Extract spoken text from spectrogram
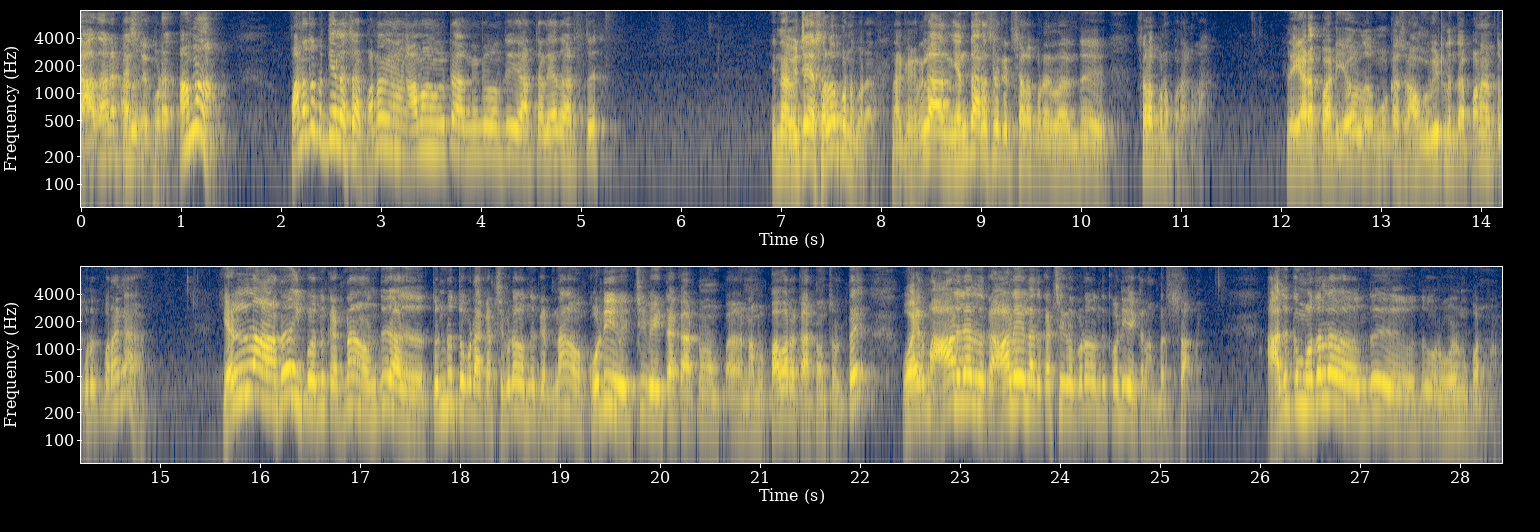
சாதாரண பேசல கூட. ஆமாம் பணத்தை பற்றி இல்லை சார். பணம் அவங்ககிட்ட அங்கங்கே வந்து யார் தலையாவது அறுத்து என்ன விஜய் செலவு பண்ண போகிறார் நான் கேட்குறேன் அவங்க எந்த அரசியல் கட்சி செலவு பண்ண வந்து செலவு பண்ண போகிறாங்களா இல்லை எடப்பாடியோ இல்லை மு க அவங்க வீட்டில் இருந்த பணம் எடுத்து கொடுக்க போகிறாங்க எல்லாரும் இப்போ வந்து கேட்டால் வந்து அது துண்டு துக்குடா கட்சி கூட வந்து கேட்டால் கொடியை வச்சு வெயிட்டாக காட்டணும் ப- நம்ம பவரை காட்டணும்னு சொல்லிட்டு உயரமாக ஆளே இல்லாத ஆளே இல்லாத கட்சிகள் கூட வந்து கொடி வைக்கலாம் பெருசாக அதுக்கு முதல்ல வந்து வந்து ஒரு ஒழுங்கு பண்ணணும்.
